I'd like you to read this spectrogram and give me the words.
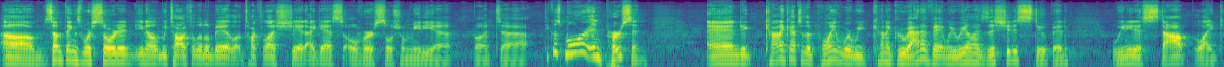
Um, some things were sorted. You know, we talked a little bit, talked a lot of shit, I guess, over social media, but uh, I think it was more in person. And it kind of got to the point where we kind of grew out of it and we realized this shit is stupid. We need to stop like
